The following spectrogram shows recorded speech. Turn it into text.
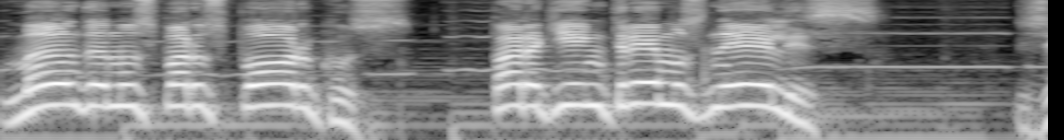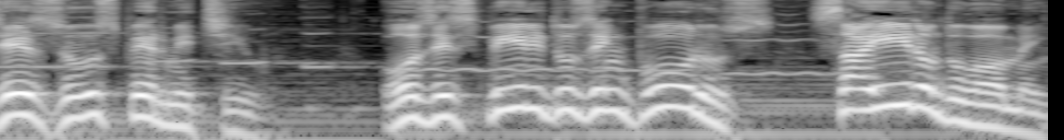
Manda-nos para os porcos para que entremos neles. Jesus permitiu. Os espíritos impuros saíram do homem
